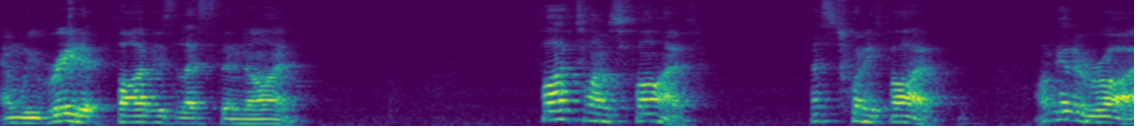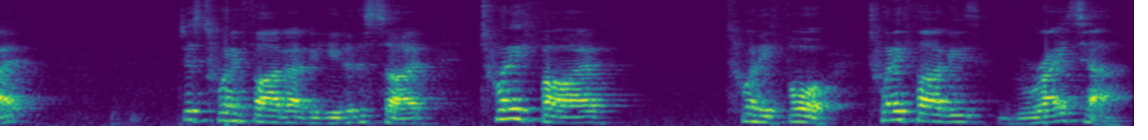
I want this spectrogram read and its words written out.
And we read it, 5 is less than 9. 5 times 5, that's 25. I'm going to write just 25 over here to the side. 25, 24. 25 is greater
